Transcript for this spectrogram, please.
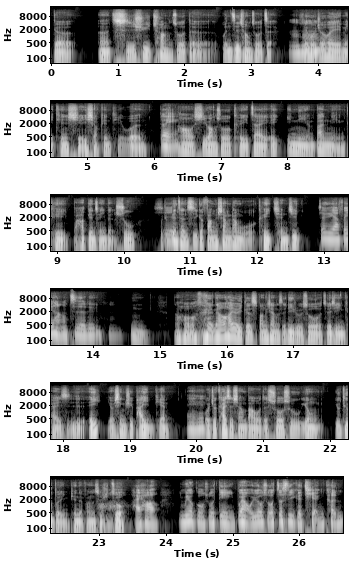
个呃持续创作的文字创作者，嗯、所以我就会每天写一小篇贴文，对，然后希望说可以在诶一年半年可以把它变成一本书。我就变成是一个方向，让我可以前进。这个要非常自律，嗯嗯。然后，然后还有一个方向是，例如说，我最近开始诶有兴趣拍影片，诶我就开始想把我的说书用 YouTube 影片的方式去做。哦，还好你没有跟我说电影，不然我又说这是一个钱坑。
